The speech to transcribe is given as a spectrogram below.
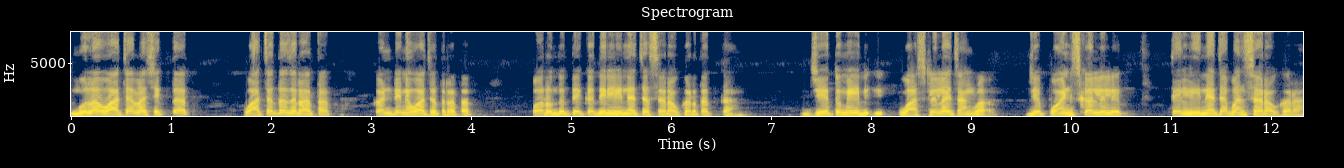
मुलं वाचायला शिकतात वाचतच राहतात कंटिन्यू वाचत राहतात. परंतु ते कधी लिहिण्याचा सराव करतात का? जे तुम्ही वाचलेलं आहे चांगलं जे पॉईंट्स काढलेले आहेत ते लिहिण्याचा पण सराव करा.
